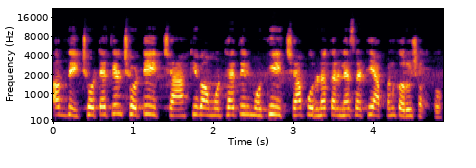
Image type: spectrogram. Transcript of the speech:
अगदी छोट्यातील छोटी इच्छा किंवा मोठ्यातील मोठी इच्छा पूर्ण करण्यासाठी आपण करू शकतो.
